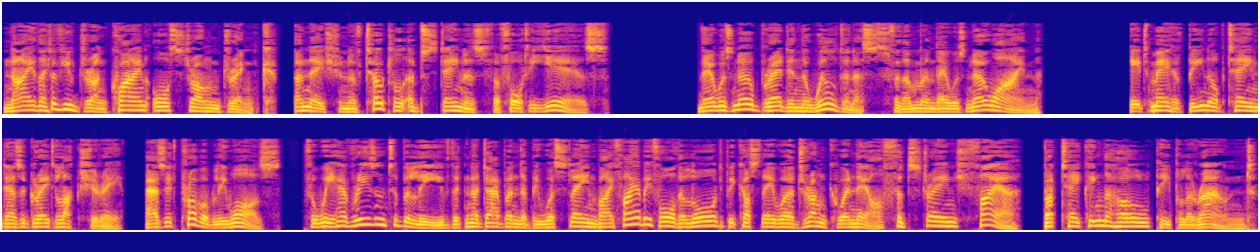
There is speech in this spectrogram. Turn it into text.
neither have you drunk wine or strong drink, a nation of total abstainers for forty years. There was no bread in the wilderness for them and there was no wine. It may have been obtained as a great luxury, as it probably was, for we have reason to believe that Nadab and Abihu were slain by fire before the Lord because they were drunk when they offered strange fire, but taking the whole people around,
